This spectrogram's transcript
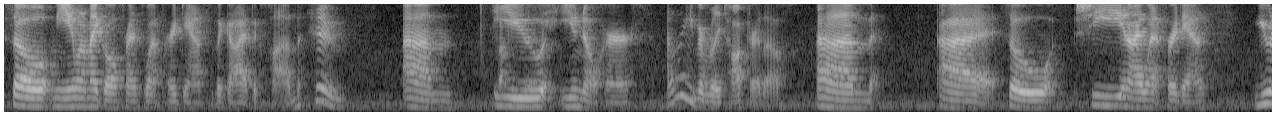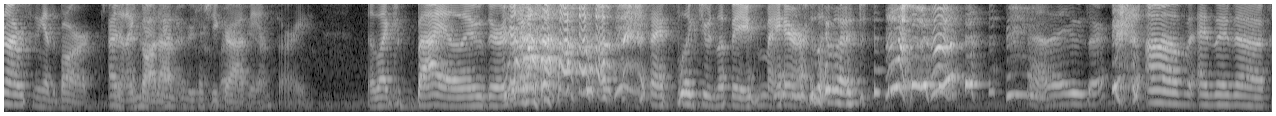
So me and one of my girlfriends went for a dance with a guy at the club. Who? Um, you bitch. you know her. I don't think you've ever really talked to her though. Um, uh, so she and I went for a dance. You and I were sitting at the bar, and I- then I, I got know up because she grabbed me. I'm sorry. I was like, "Bye, losers," and I flicked you in the face with my hair as I went. Loser. Um, and then uh,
